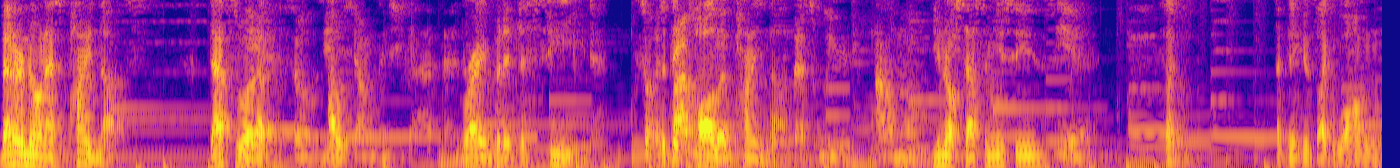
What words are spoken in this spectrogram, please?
better known as pine nuts. That's what Yeah, I, so yeah, I- I don't think she got that. right, but it's a seed. So But they call it pine nuts. That's weird. I don't know. You know sesame seeds? Yeah. It's like I think it's like long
